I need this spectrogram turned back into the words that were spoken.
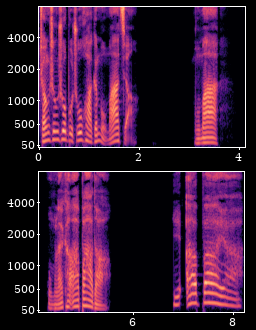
张生说不出话，跟母妈讲：“母妈，我们来看阿爸的。”“你阿爸呀？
